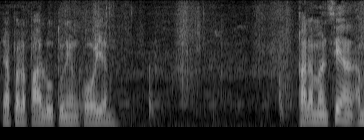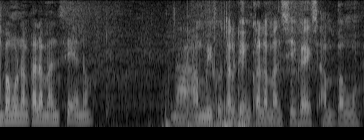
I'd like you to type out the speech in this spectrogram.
Kaya pala paluto niyang koyan. Kalamansi, ang ang bango ng kalamansi, ano? Naamoy ko talaga yung kalamansi guys, ang bango.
